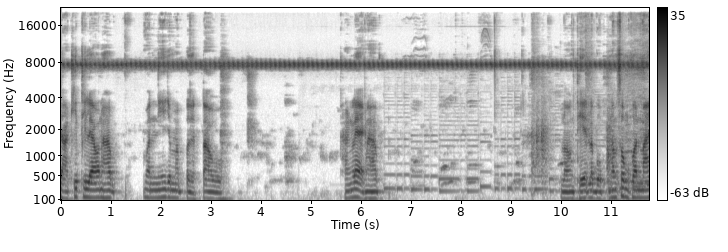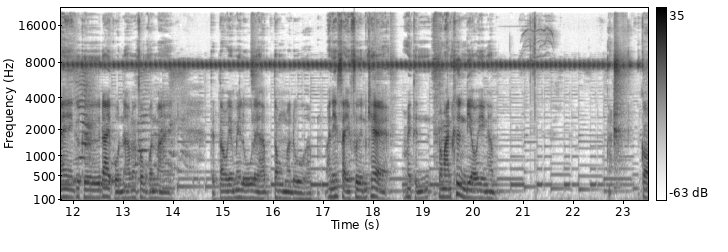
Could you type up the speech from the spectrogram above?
จากคลิปที่แล้วนะครับ วันนี้จะมาเปิดเตา ครั้งแรกนะครับ ลองเทสระบบน้ำส้มควันไม้ก็คือได้ผลนะครับน้ำส้มควันไม้แต่เตายังไม่รู้เลยครับต้องมาดูครับ อันนี้ใส่ฟืนแค่ไม่ถึงประมาณครึ่งเดียวเองครับ ก็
